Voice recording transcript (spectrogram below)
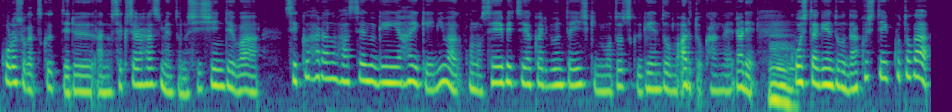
厚労省が作ってるあのセクシャルハラスメントの指針ではセクハラの発生の原因や背景にはこの性別役割分担意識に基づく言動もあると考えられ、うん。こうした言動をなくしていくことが、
